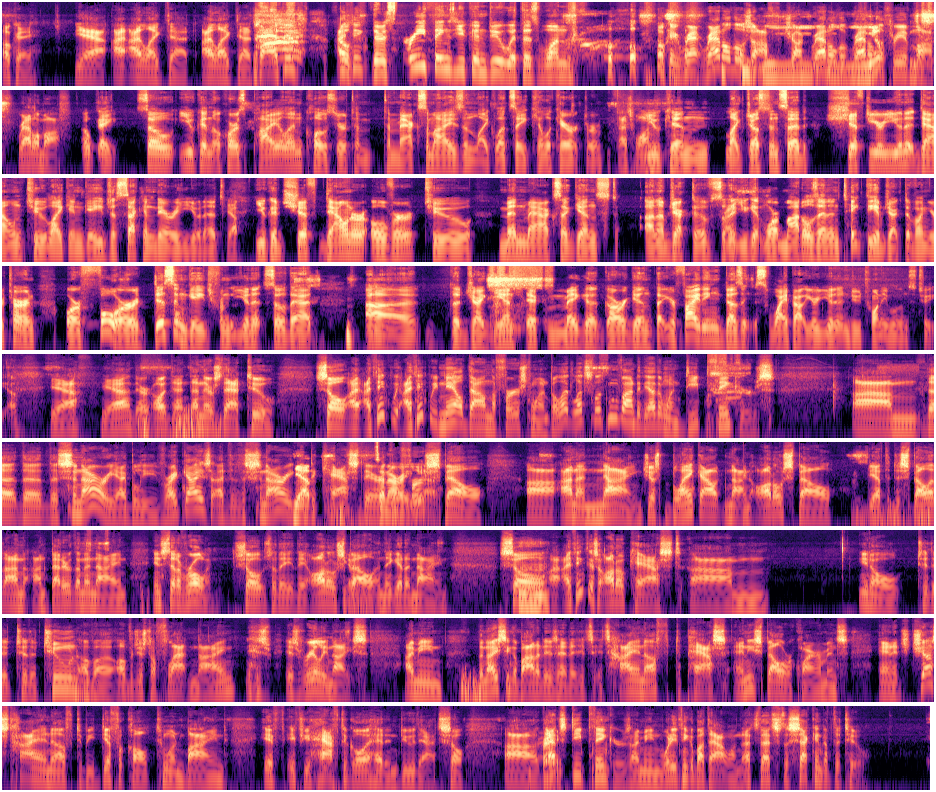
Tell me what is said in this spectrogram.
Okay, yeah, I, I like that. I like that. So I think I Oh, think there's three things you can do with this one rule. okay. Rat, rattle those off, Chuck. Rattle the rattle the three of them off. Rattle them off. okay, so you can of course pile in closer to to maximize and like let's say kill a character. That's one. You can, like Justin said, shift your unit down to like engage a secondary unit. Yep. You could shift down or over to min max against an objective so Right. that you get more models in and take the objective on your turn. Or four, disengage from the unit so that uh, the gigantic mega gargant that you're fighting doesn't swipe out your unit and do 20 wounds to you. Yeah, yeah. There. Oh, then, then there's that too. So I, I think we I think we nailed down the first one, but let, let's let's move on to the other one. Deep thinkers. Um, the the the Scinari, I believe, right, guys? Uh, the, the Scinari Yep. get to cast their, their Scinari, first yeah. spell uh, on a nine, just blank out nine, auto spell. You have to dispel it on on better than a nine instead of rolling. So so they they auto spell and they get a nine. So I, I think this auto cast. Um, you know, to the to the tune of a of just a flat nine is is really nice. I mean, the nice thing about it is that it's it's high enough to pass any spell requirements, and it's just high enough to be difficult to unbind if if you have to go ahead and do that. So uh, that's deep thinkers. I mean, what do you think about that one? That's that's the second of the two.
